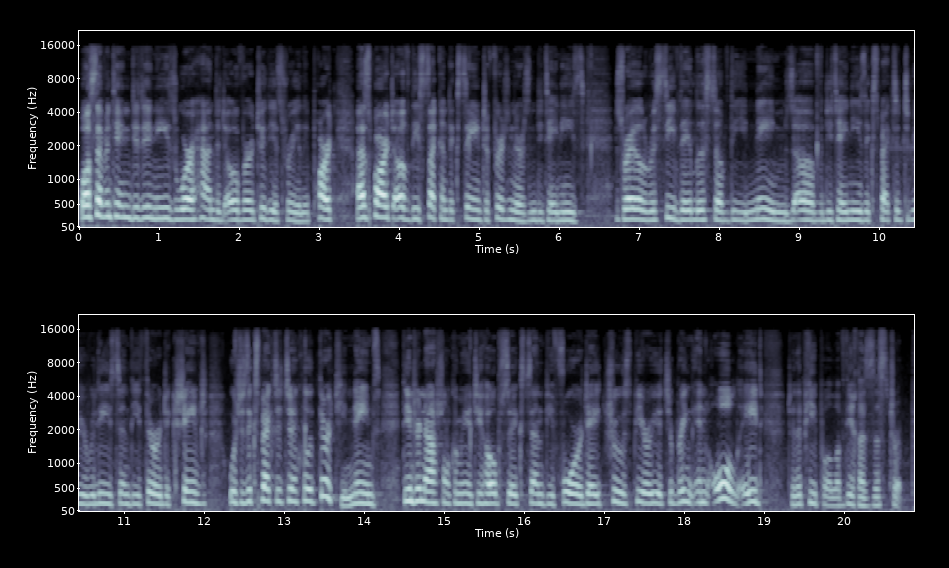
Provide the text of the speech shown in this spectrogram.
while 17 detainees were handed over to the Israeli part as part of the second exchange of prisoners and detainees. Israel received a list of the names of detainees expected to be released in the third exchange, which is expected to include 13 names. The international community hopes to extend the four-day truce period to bring in all aid to the people of the Gaza Strip.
